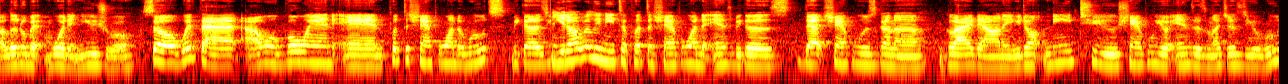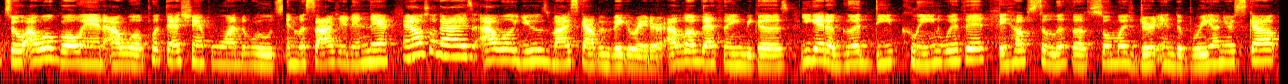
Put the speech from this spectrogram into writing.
a little bit more than usual. So with that, I will go in and put the shampoo on the roots because you don't really need to put the shampoo on the ends because that shampoo is gonna glide down and you don't need to shampoo your ends as much as your roots. So I will go in, I will put that shampoo on the roots and massage it in there. And also guys, I will use my scalp invigorator. I love that thing because you get a good deep clean with it. It helps to lift up so much dirt and debris on your scalp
